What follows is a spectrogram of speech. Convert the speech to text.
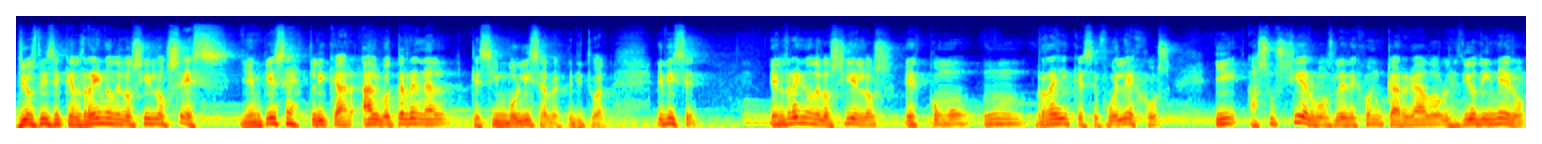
Dios dice que el reino de los cielos es, y empieza a explicar algo terrenal que simboliza lo espiritual. Y dice, el reino de los cielos es como un rey que se fue lejos y a sus siervos le dejó encargado, les dio dinero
